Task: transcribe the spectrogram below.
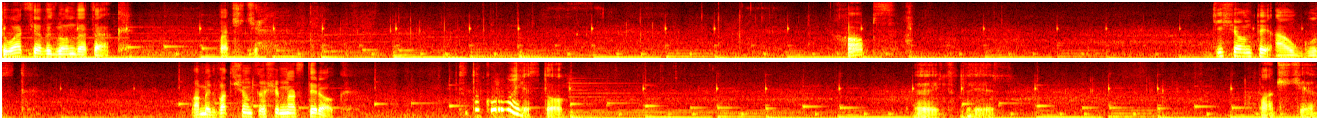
Sytuacja wygląda tak. Patrzcie. Hops. 10 august. Mamy 2018 rok. Co to kurwa jest to? Ej, co to jest? Patrzcie.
